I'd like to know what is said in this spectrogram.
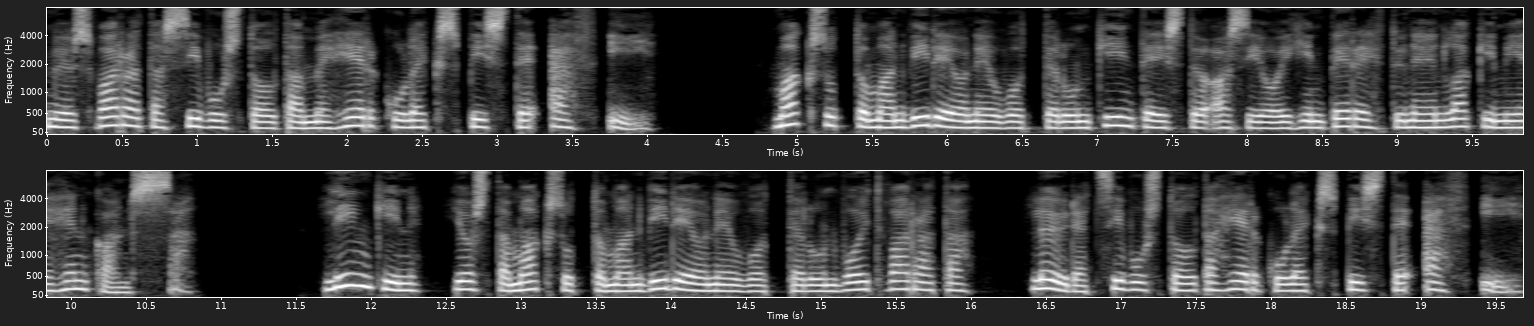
myös varata sivustoltamme herkulex.fi. Maksuttoman videoneuvottelun kiinteistöasioihin perehtyneen lakimiehen kanssa. Linkin, josta maksuttoman videoneuvottelun voit varata, löydät sivustolta herkulex.fi.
